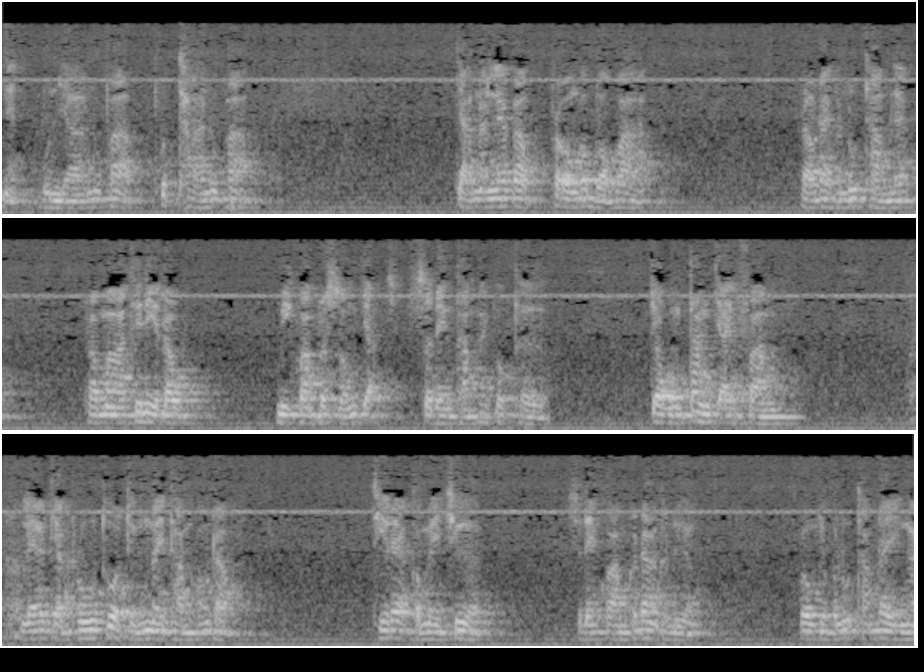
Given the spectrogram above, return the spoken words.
เนี่ยบุญญาณุภาพ พุทธานุภาพ จากนั้นแล้วก็พระองค์ก็บอกว่า เราได้บรรลุธรรมแล้ว เรามาที่นี่เรามีความประสงค์จะแสดงธรรมให้พวกเธอ จงตั้งใจฟัง แล้วจะรู้ทั่วถึงในธรรมของเรา ที่แรกก็ไม่เชื่อ แสดงความกระด้างกระเดืองพระองค์จะบรรลุธรรมได้ยังไง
